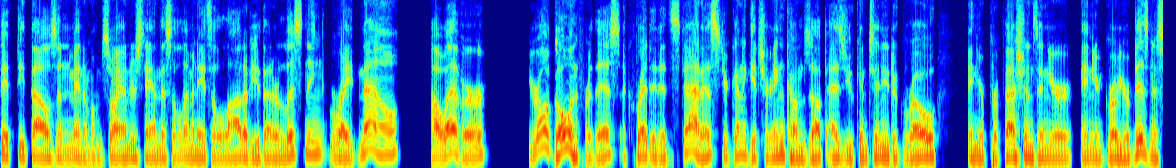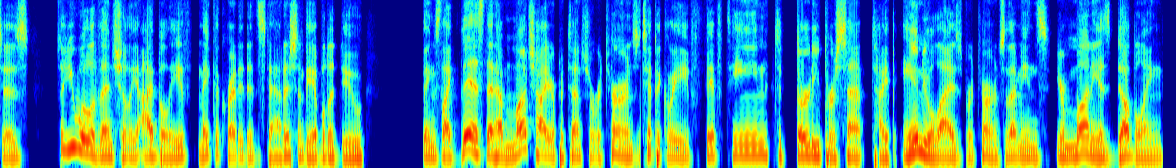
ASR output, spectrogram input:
50,000 minimum. So i understand this eliminates a lot of you that are listening right now. However you're all going for this accredited status. You're going to get your incomes up as you continue to grow in your professions and your and your grow your businesses. So you will eventually, I believe, make accredited status and be able to do things like this that have much higher potential returns, typically 15 to 30% type annualized return. So that means your money is doubling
